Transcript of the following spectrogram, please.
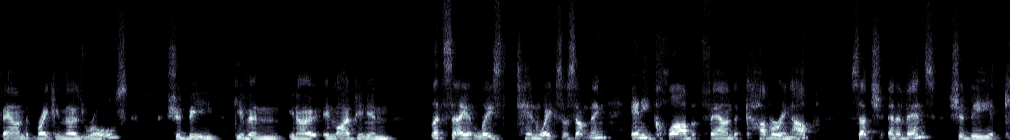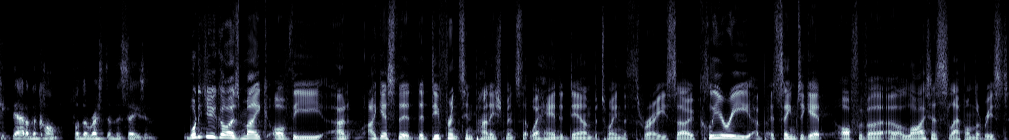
found breaking those rules should be given, you know, in my opinion, let's say at least 10 weeks or something. Any club found covering up such an event should be kicked out of the comp for the rest of the season. What did you guys make of the, uh, I guess, the, the difference in punishments that were handed down between the three? So Cleary uh, seemed to get off with a, a lighter slap on the wrist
